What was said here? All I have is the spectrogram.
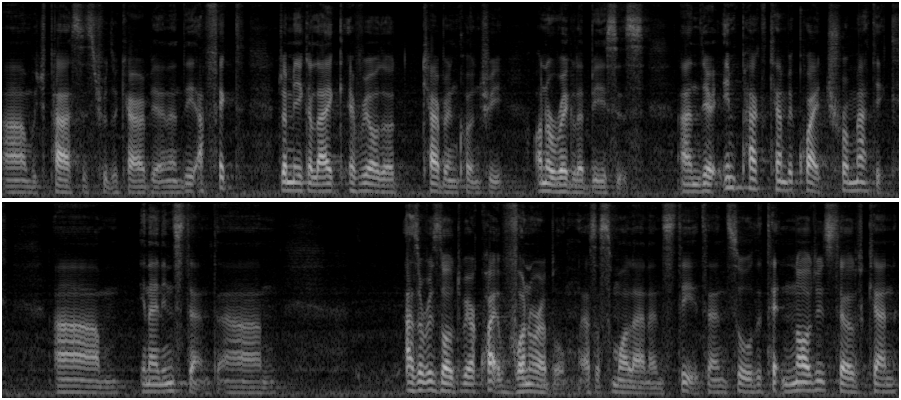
um, which passes through the Caribbean, and they affect Jamaica like every other Caribbean country on a regular basis and their impact can be quite traumatic um, in an instant. Um, as a result, we are quite vulnerable as a small island state, and so the technology itself can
